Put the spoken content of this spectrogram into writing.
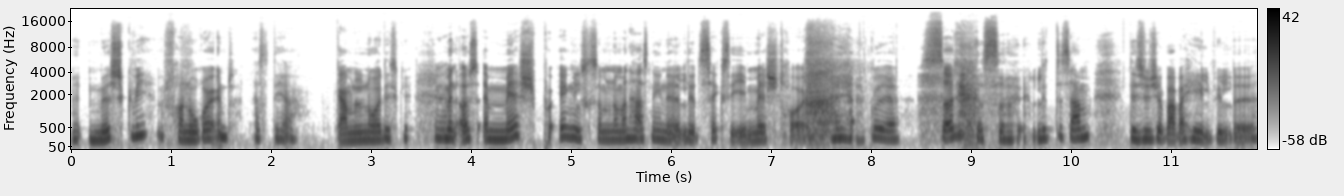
øh, møskvi fra norrønt, altså det her gamle nordiske. Ja. Men også af mesh på engelsk, som når man har sådan en uh, lidt sexy mesh, tror jeg. ja, gud ja. så er det altså lidt det samme. Det synes jeg bare var helt vildt. Øh.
